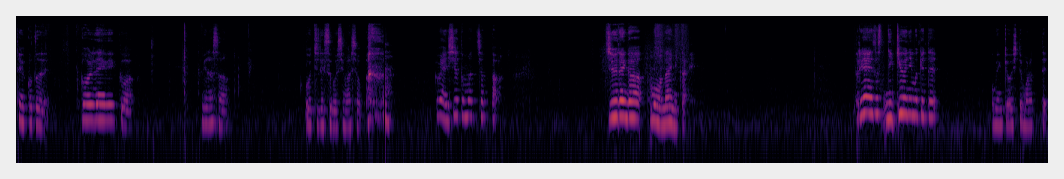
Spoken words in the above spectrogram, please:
ということでゴールデンウィークは皆さんお家で過ごしましょう。ごめん一周止まっちゃった。充電がもうないみたい。とりあえず2級に向けてお勉強してもらって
